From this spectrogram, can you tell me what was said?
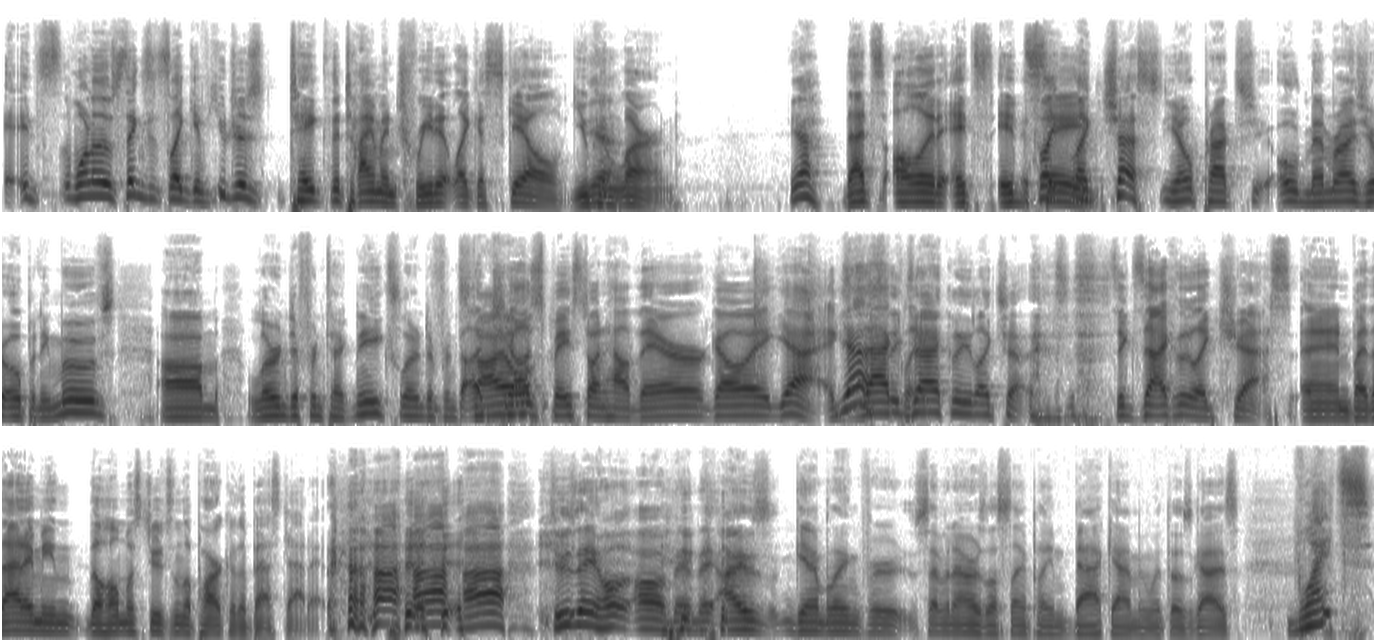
it's one of those things. It's like if you just take the time and treat it like a skill, you Yeah. can learn. Yeah. That's all it. It's insane. It's like like chess, you know, practice, oh, memorize your opening moves, um, learn different techniques, learn different styles. adjust based on how they're going. Yeah, exactly. Yes, exactly like chess. It's exactly like chess, and by that I mean the homeless dudes in the park are the best at it. Tuesday, home, oh man, they, I was gambling for seven hours last night playing backgammon with those guys. what?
